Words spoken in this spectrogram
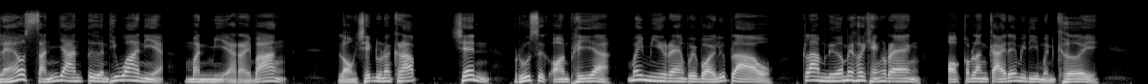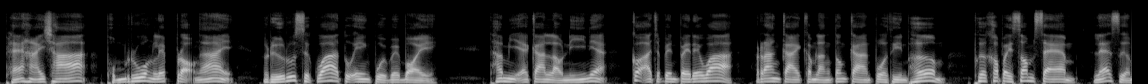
แล้วสัญญาณเตือนที่ว่าเนี่ยมันมีอะไรบ้าง ลองเช็คดูนะครับ เช่น รู้สึกอ่อนเพลีย ไม่มีแรงบ่อยๆ หรือเปล่า กล้ามเนื้อไม่ค่อยแข็งแรง ออกกำลังกายได้ไม่ดีเหมือนเคย แผลหายช้า ผมร่วงเล็บเปราะง่าย หรือรู้สึกว่าตัวเองป่วยบ่อยๆ ถ้ามีอาการเหล่านี้เนี่ยก็อาจจะเป็นไปได้ว่าร่างกายกำลังต้องการโปรตีนเพิ่ม เพื่อเข้าไปซ่อมแซม และเสริม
